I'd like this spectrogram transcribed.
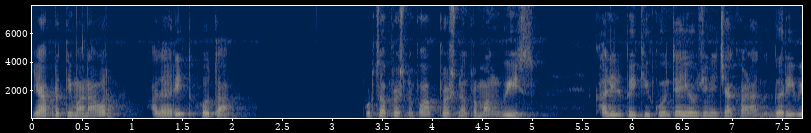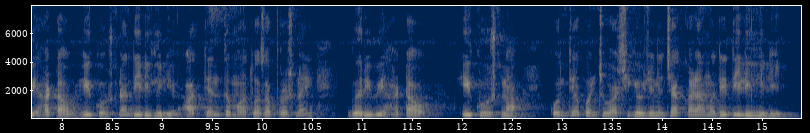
या प्रतिमानावर आधारित होता. पुढचा प्रश्न पहा. प्रश्न क्रमांक वीस. खालीलपैकी कोणत्या योजनेच्या काळात गरिबी हटाव ही घोषणा दिली गेली? अत्यंत महत्त्वाचा प्रश्न आहे. गरिबी हटाव ही घोषणा कोणत्या पंचवार्षिक योजनेच्या काळामध्ये दिली गेली?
